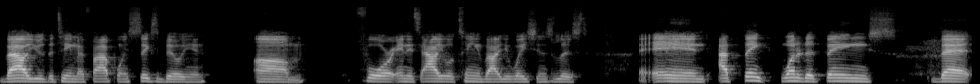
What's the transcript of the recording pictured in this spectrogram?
valued the team at 5.6 billion um, for in its annual team valuations list. And I think one of the things that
